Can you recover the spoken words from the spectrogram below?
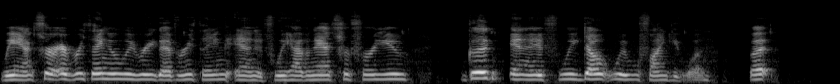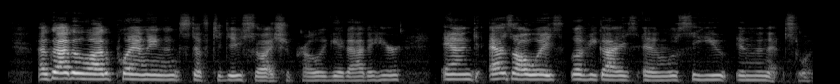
we answer everything and we read everything. And if we have an answer for you, good. And if we don't, we will find you one. But I've got a lot of planning and stuff to do, so I should probably get out of here. And as always, love you guys, and we'll see you in the next one.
